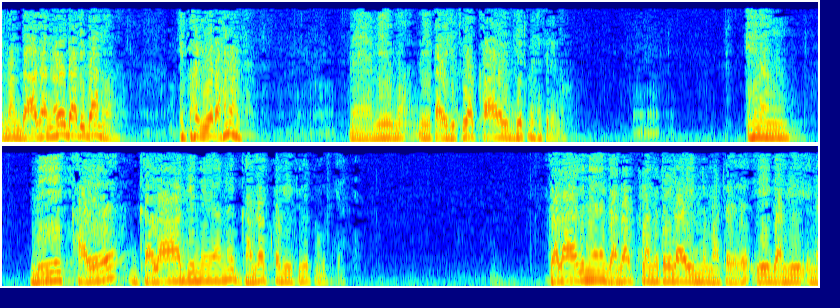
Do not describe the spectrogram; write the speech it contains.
මම දාගන්නවද දාඩි දානවද? එපා කිව්වට අහනවද? නෑ මේ මේකයි හිතුවක්කාර විදිහටම හැතිරෙනවා. එහෙනම් මේ කය ගලාගෙන යන ගඟක් වගේ කිව්වොත් මොකද කියන්නේ? ගලාගෙන යන ගඟක් ළඟට වෙලා ඉන්න මට ඒ ගඟේ එන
